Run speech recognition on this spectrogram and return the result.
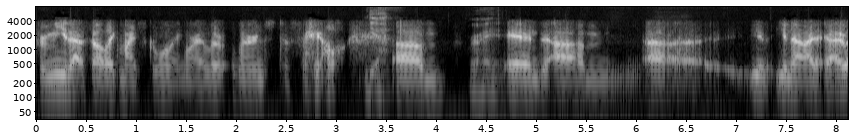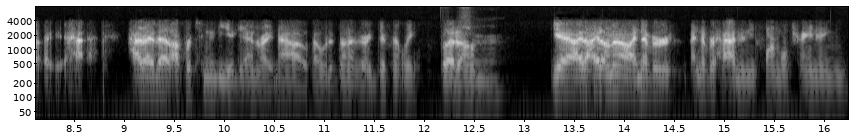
for me that felt like my schooling where i le- learned to fail yeah um right and um uh you, you know I, I, I had I that opportunity again right now I would have done it very differently but um sure. Yeah I, I don't know I never I never had any formal training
